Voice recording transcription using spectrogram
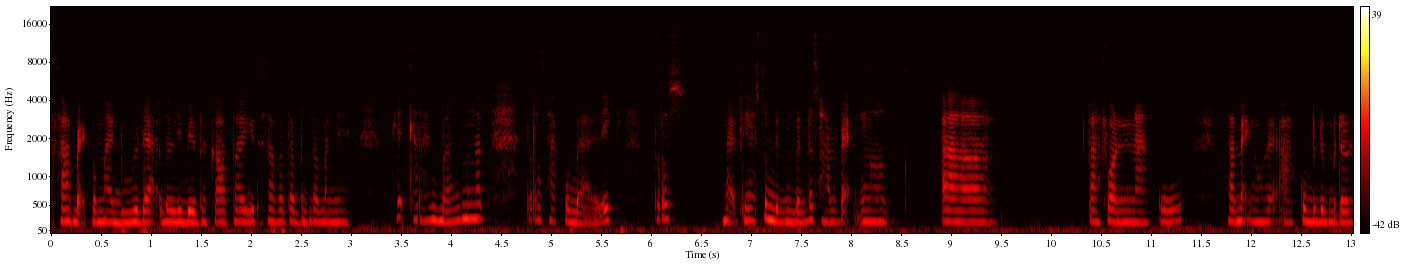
sampai ke Madura beli bebek apa gitu sama teman-temannya. Kayak keren banget. Terus aku balik terus Mbak Tias tuh bener-bener sampai nge uh, teleponin aku sampai nge aku bener-bener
